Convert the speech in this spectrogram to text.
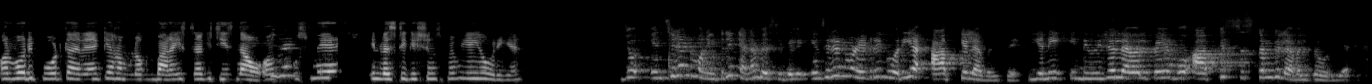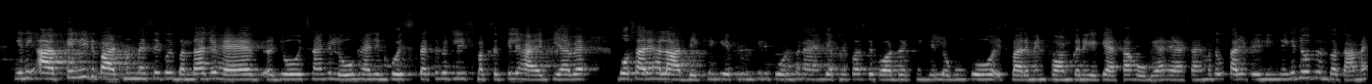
और वो रिपोर्ट कर रहे हैं कि हम लोग दोबारा इस तरह की चीज़ ना हो और उसमें इन्वेस्टिगेशन उसमें भी यही हो रही है। जो इंसिडेंट मॉनिटरिंग है ना बेसिकली इंसिडेंट मॉनिटरिंग हो रही है आपके लेवल पे। यानी इंडिविजुअल लेवल पे वो आपके सिस्टम के लेवल पे हो रही है। यानी आपके ही डिपार्टमेंट में से कोई बंदा जो है, जो इस तरह के लोग हैं, जिनको स्पेसिफिकली इस मकसद के लिए हायर किया हुआ है, वो सारे हालात देखेंगे, फिर उनकी रिपोर्ट बनाएँगे, अपने पास रिकॉर्ड रखेंगे, लोगों को इस बारे में इन्फॉर्म करेंगे कि ऐसा हो गया है, ऐसा है। मतलब सारी ट्रेनिंग देंगे, जो भी उनका काम है।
